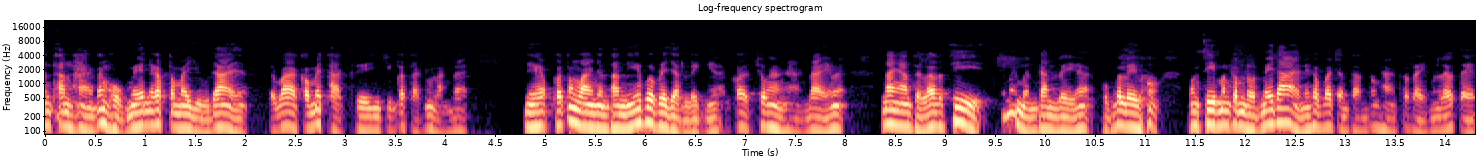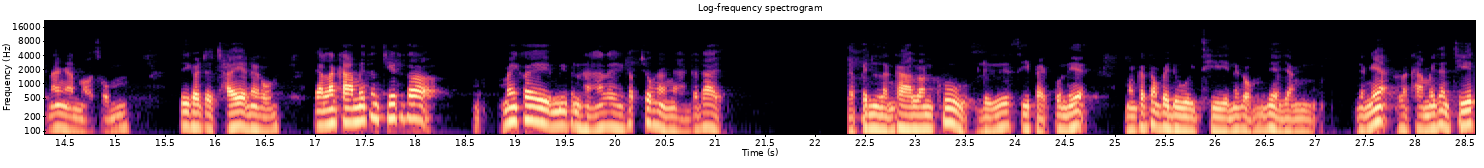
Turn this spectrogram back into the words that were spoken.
จันทันห่างตั้ง 6 เมตรนะครับทำไมอยู่ได้ แต่ว่าก็ไม่ถักคือจริงๆก็ถักข้างหลังได้นี่ครับก็ต้องวางจันทันนี้เพื่อประหยัดเหล็กเนี่ยก็ช่วงห่างๆได้ไหมหน้างานแต่ละที่ไม่เหมือนกันเลยฮะผมก็เลยบางทีมันกำหนดไม่ได้นะครับ ว่าจันทันต้องห่างเท่าไหร่มันแล้วแต่หน้างานเหมาะสมที่เขาจะใช้นะครับผมอย่างราคาไม่ต้นชิดก็ไม่ค่อยมีปัญหาอะไรครับช่วงห่างๆก็ได้แต่เป็นหลังคาลอนคู่หรือ c p a c พวกนี้มันก็ต้องไปดูอีกทีนะครับผมเนี่ยอย่างอย่างเงี้ยราคาไม่ต้นชิด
